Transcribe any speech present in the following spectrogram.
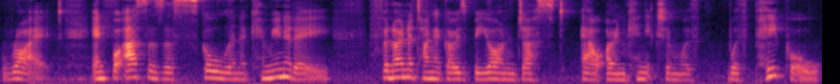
right and for us as a school and a community whanaungatanga goes beyond just our own connection with with people.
